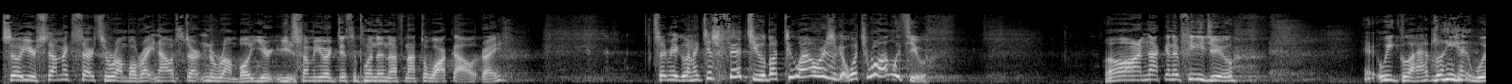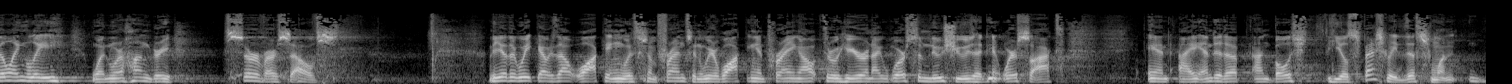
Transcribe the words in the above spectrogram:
so your stomach starts to rumble. Right now it's starting to rumble. You, some of you are disciplined enough not to walk out, right? Some of you are going, I just fed you about two hours ago. What's wrong with you? Oh, I'm not going to feed you. We gladly and willingly, when we're hungry, serve ourselves. The other week I was out walking with some friends and we were walking and praying out through here and I wore some new shoes. I didn't wear socks. And I ended up on both heels, especially this one,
